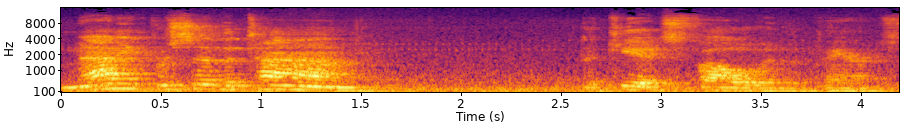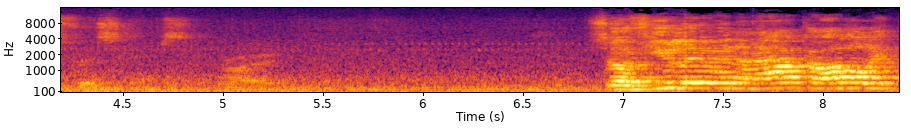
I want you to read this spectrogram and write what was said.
90% of the time, the kids follow in the parents' footsteps. Right. So if you live in an alcoholic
